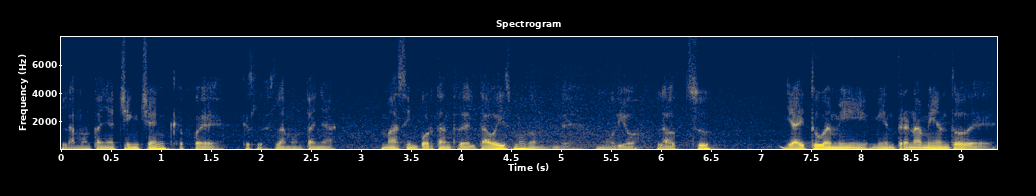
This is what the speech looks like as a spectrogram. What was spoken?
la montaña Chingchen, que, fue, que es la montaña más importante del taoísmo, donde murió Lao Tzu. Y ahí tuve mi, mi entrenamiento de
